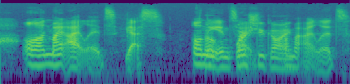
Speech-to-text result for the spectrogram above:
on my eyelids, yes, on Oh, the inside. where's she going? On my eyelids.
